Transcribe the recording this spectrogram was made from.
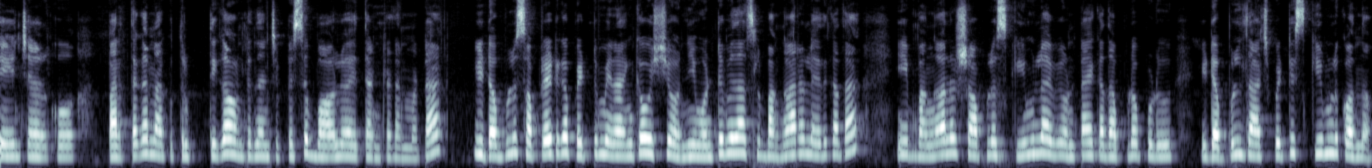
చేయించాను భర్తగా నాకు తృప్తిగా ఉంటుందని చెప్పేసి బాలు అయితే అంటాడనమాట. ఈ డబ్బులు సపరేట్గా పెట్టు మీనా. ఇంకో విషయం నీ ఒంటి మీద అసలు బంగారం లేదు కదా? ఈ బంగారం షాప్లో స్కీములు అవి ఉంటాయి కదా అప్పుడప్పుడు. ఈ డబ్బులు దాచిపెట్టి స్కీములు కొందాం.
